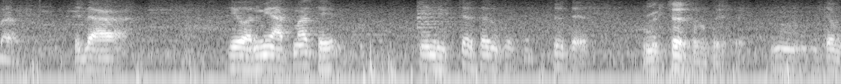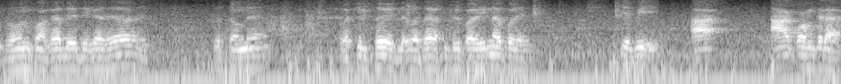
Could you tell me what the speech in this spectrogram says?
બરાબર. એટલે આ જે અન્મી આત્મા છે એ મિક્સચર સ્વરૂપે છે. શું છે? મિક્સર સ્વરૂપે છે. જો ઘઉં ને કાંકરા બે ભેગા થયા હોય તો તમને વકીલ છો એટલે વધારે સમજણ પાડી ના પડે. કે ભાઈ આ આ કોંકરા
